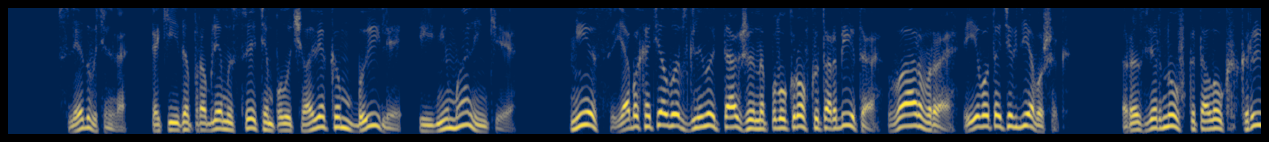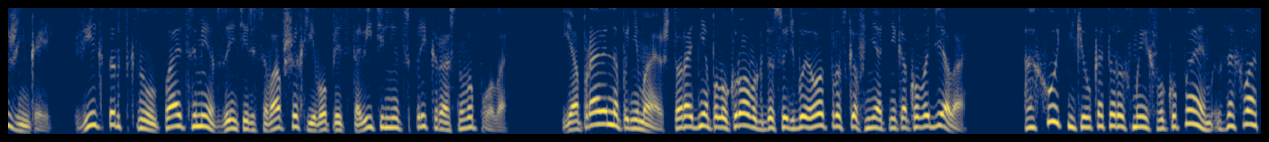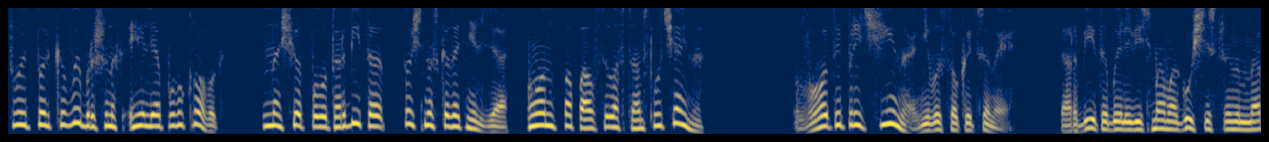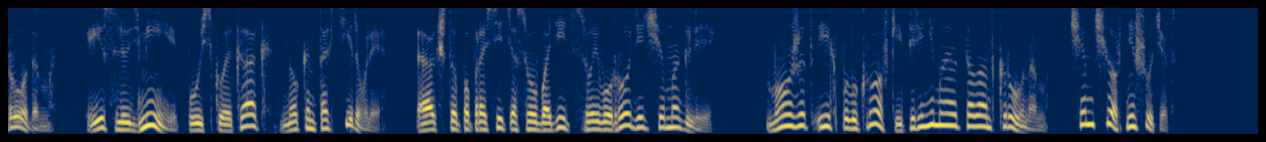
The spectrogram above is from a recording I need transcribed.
Следовательно, какие-то проблемы с этим получеловеком были, и не маленькие. «Мисс, я бы хотел бы взглянуть также на полукровку Торбита, Варвара и вот этих девушек». Развернув каталог крыженькой, Виктор ткнул пальцами в заинтересовавших его представительниц прекрасного пола. «Я правильно понимаю, что родне полукровок до судьбы отпрысков нет никакого дела?» «Охотники, у которых мы их выкупаем, захватывают только выброшенных Элия полукровок. Насчет полуторбита точно сказать нельзя, он попался ловцам случайно». Вот и причина невысокой цены. Торбиты были весьма могущественным народом, и с людьми, пусть кое-как, но контактировали, так что попросить освободить своего родича могли. Может, их полукровки перенимают талант к рунам, чем черт не шутит.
